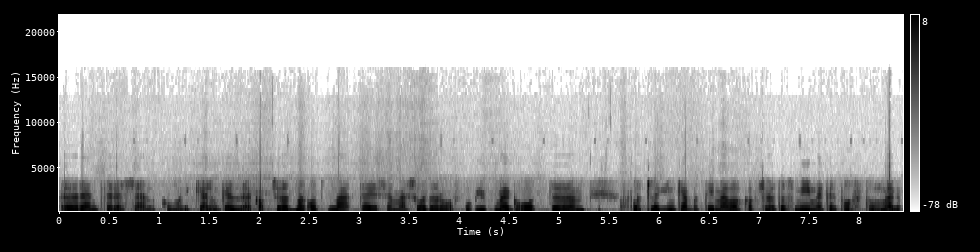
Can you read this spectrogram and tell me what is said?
rendszeresen kommunikálunk ezzel kapcsolatban, ott már teljesen más oldalról fogjuk meg, ott, ott leginkább a témával kapcsolatos mémeket osztunk meg,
